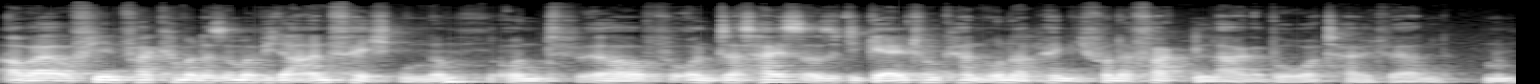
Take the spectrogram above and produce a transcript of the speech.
aber auf jeden Fall kann man das immer wieder anfechten. Ne? Und, äh, und das heißt also, die Geltung kann unabhängig von der Faktenlage beurteilt werden. Ne?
